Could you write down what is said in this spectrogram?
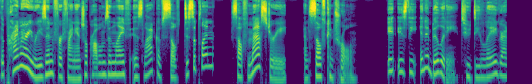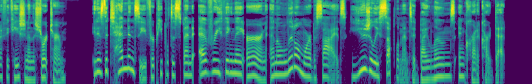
The primary reason for financial problems in life is lack of self discipline, self mastery, and self control. It is the inability to delay gratification in the short term. It is the tendency for people to spend everything they earn and a little more besides, usually supplemented by loans and credit card debt.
